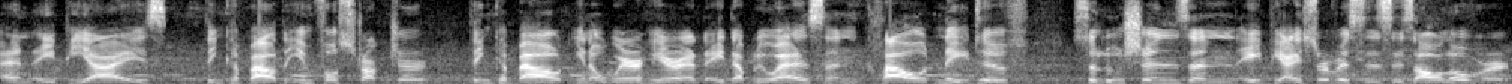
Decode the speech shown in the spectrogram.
and APIs, think about the infrastructure, think about, you know, we're here at AWS and cloud native solutions and API services is all over.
